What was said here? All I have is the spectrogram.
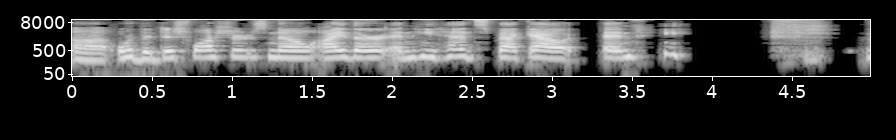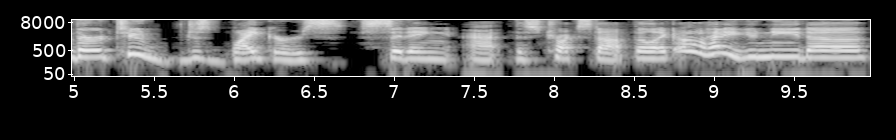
uh, or the dishwashers know either. And he heads back out, and he there are two just bikers sitting at this truck stop. They're like, "Oh, hey, you need uh,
